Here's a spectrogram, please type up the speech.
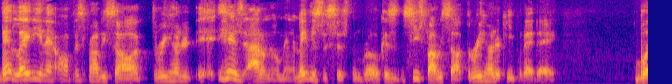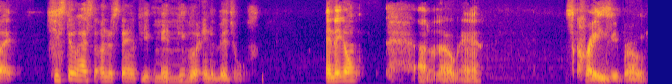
That lady in that office probably saw 300. Here's, I don't know, man. Maybe it's the system, bro, because she's probably saw 300 people that day. but she still has to understand people. Mhm. People are individuals, and they don't. I don't know, man. It's crazy, bro.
